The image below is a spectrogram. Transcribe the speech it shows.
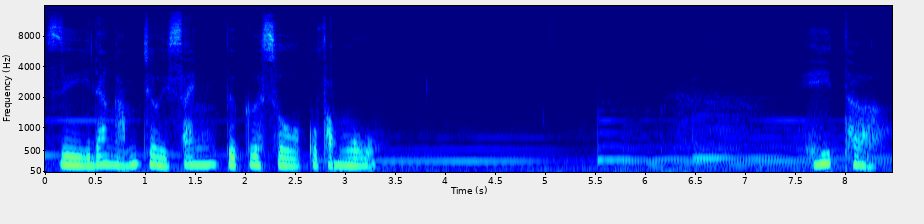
Dì đang ngắm trời xanh từ cửa sổ của phòng ngủ. Hít thở.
